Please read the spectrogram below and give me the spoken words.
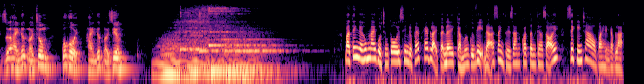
giữa hai nước nói chung, quốc hội hai nước nói riêng. Bản tin ngày hôm nay của chúng tôi xin được phép khép lại tại đây. Cảm ơn quý vị đã dành thời gian quan tâm theo dõi. Xin kính chào và hẹn gặp lại.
